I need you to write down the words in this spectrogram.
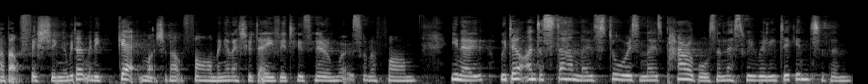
about fishing and we don't really get much about farming unless you're David, who's here and works on a farm. You know, we don't understand those stories and those parables unless we really dig into them.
